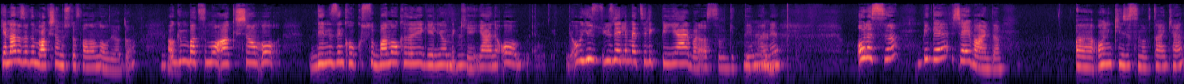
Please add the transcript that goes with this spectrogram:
genelde zaten bu akşamüstü falan oluyordu. O gün batımı, o akşam o denizin kokusu bana o kadar iyi geliyordu ki. Yani o o 100 150 metrelik bir yer var asıl gittiğim hani. Orası bir de şey vardı. Ee, 12. sınıftayken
